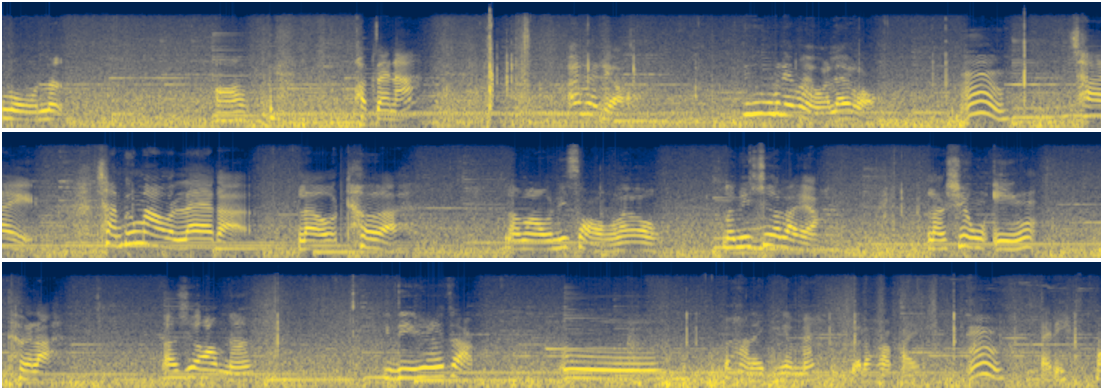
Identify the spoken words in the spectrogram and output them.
ไปทางโน้นอะอ๋อ ขอบใจนะไอ้ยเดี๋ยวเดี๋ยวนี่เพิ่งมาเรียนใหม่วันแรกเหรอ อืม ใช่ ฉันเพิ่งมาวันแรกอะแล้วเธออะเรามาวันที่สองแล้ว แล้วนี่ชื่ออะไรอะเราชื่ออุงอิง เธอล่ะ เราชื่อออมนะยินดีที่ได้รู้จัก อืมไปหาอะไรกินกันไหมเดี๋ยวเราพาไป อืม ไปดิ ไป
